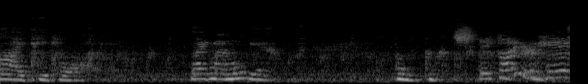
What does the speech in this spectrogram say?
spy people. Like my movie. Oh, gosh. They saw your head.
